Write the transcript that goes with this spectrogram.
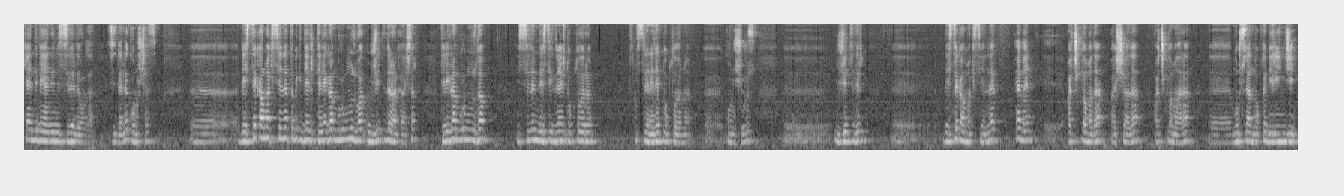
Kendi beğendiğimiz hisseleri de orada sizlerle konuşacağız. E, destek almak isteyenler tabii ki Telegram grubumuz var. Ücretlidir arkadaşlar. Telegram grubumuzda hisselerin destek direnç noktaları, hisselerin hedef noktalarını e, konuşuyoruz. E, ücretlidir. E, destek almak isteyenler hemen e, açıklamada aşağıda açıklamalara e, mursel.birinci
